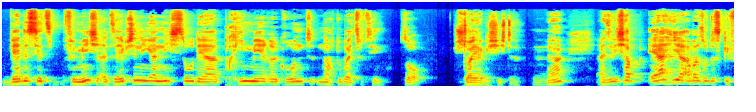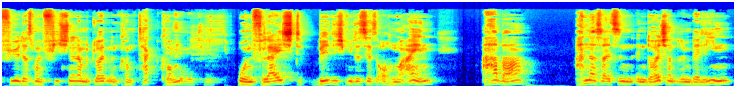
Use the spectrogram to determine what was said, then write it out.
wäre das jetzt für mich als Selbstständiger nicht so der primäre Grund, nach Dubai zu ziehen. So, Steuergeschichte. Mhm. Ja, also ich habe eher hier aber so das Gefühl, dass man viel schneller mit Leuten in Kontakt kommt. Definitiv. Und vielleicht bilde ich mir das jetzt auch nur ein, aber anders als in, in Deutschland und in Berlin,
